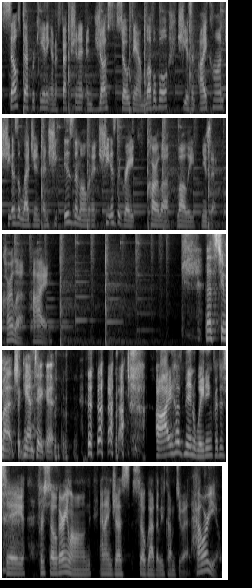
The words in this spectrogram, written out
self deprecating and affectionate, and just so damn lovable. She is an icon, she is a legend, and she is the moment. She is the great Carla Lalli Music. Carla, hi. That's too much. I can't take it. I have been waiting for this day for so very long, and I'm just so glad that we've come to it. How are you?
